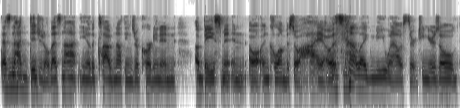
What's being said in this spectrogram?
that's not digital. That's not you know the Cloud Nothings recording in a basement in oh, in Columbus, Ohio. It's not like me when I was 13 years old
